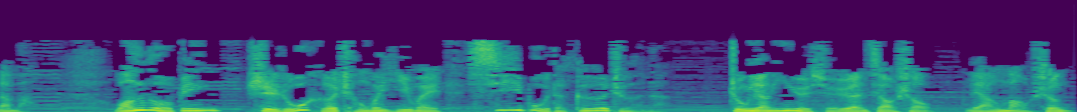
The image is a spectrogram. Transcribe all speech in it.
那么，王洛宾是如何成为一位西部的歌者呢？中央音乐学院教授梁茂生。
